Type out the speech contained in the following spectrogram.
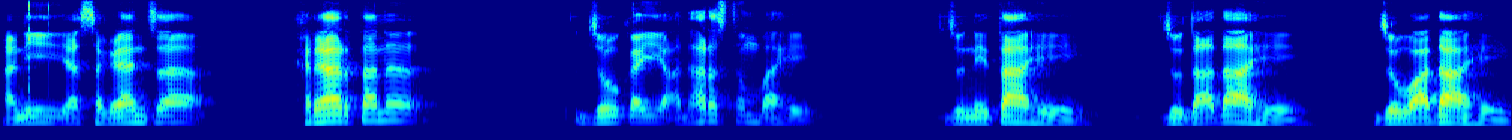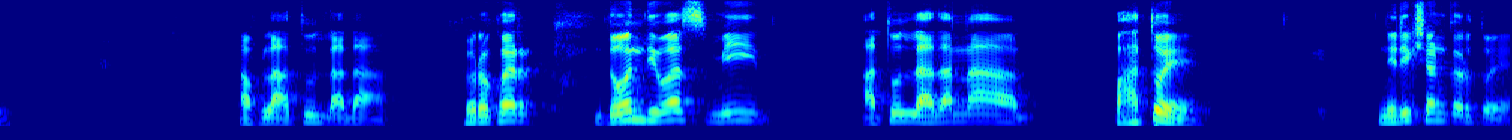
आणि या सगळ्यांचा खऱ्या अर्थानं जो काही आधारस्तंभ आहे जो नेता आहे जो दादा आहे जो वादा आहे. आपला अतुल दादा. खरोखर दोन दिवस मी अतुल दादांना पाहतोय निरीक्षण करतोय.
